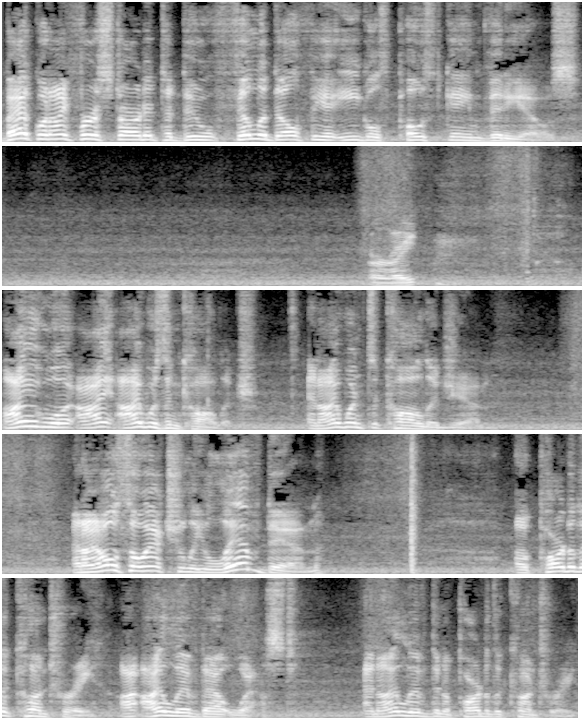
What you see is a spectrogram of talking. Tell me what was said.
back when I first started to do Philadelphia Eagles post-game videos. All right. I, w- I, I was in college, and I went to college in, and I also actually lived in a part of the country. I, I lived out west, and I lived in a part of the country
